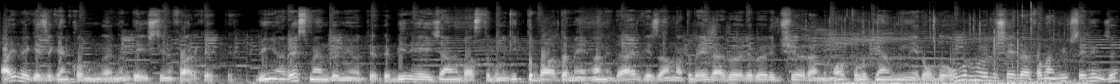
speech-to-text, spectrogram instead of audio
Ay ve gezegen konumlarının değiştiğini fark etti. Dünya resmen dönüyor dedi. Bir heyecanı bastı bunu. Gitti barda meyhanede herkese anlattı. Beyler böyle böyle bir şey öğrendim. Ortalık yangın yeri oldu. Olur mu öyle şeyler falan yükselince.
